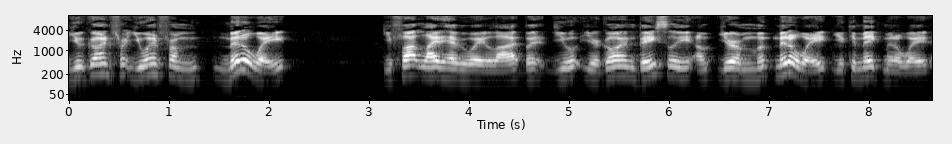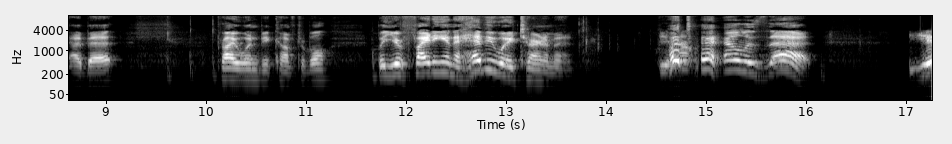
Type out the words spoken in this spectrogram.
you're going from you went from middleweight. You fought light heavyweight a lot, but you you're going basically um, you're a middleweight. You can make middleweight, I bet. Probably wouldn't be comfortable, but you're fighting in a heavyweight tournament. Yeah. What the hell is that? Yeah,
